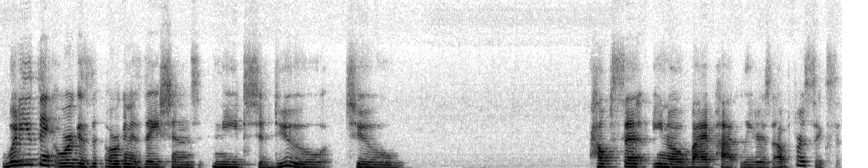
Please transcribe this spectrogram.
what do you think organizations need to do to help set you know bipoc leaders up for success?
